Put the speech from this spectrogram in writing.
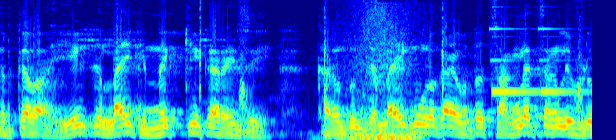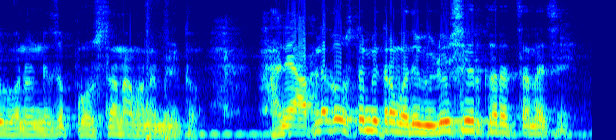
तर त्याला एक लाईक नक्की करायचे. कारण तुमच्या लाईकमुळं काय होतं? चांगल्यात चांगले व्हिडिओ बनवण्याचं प्रोत्साहन आम्हाला मिळतं. आणि आपल्या दोस्त मित्रामध्ये व्हिडिओ शेअर करत चालायचं आहे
